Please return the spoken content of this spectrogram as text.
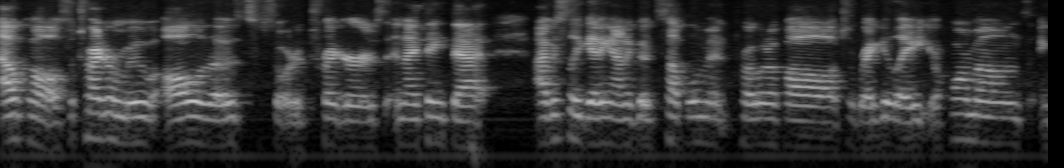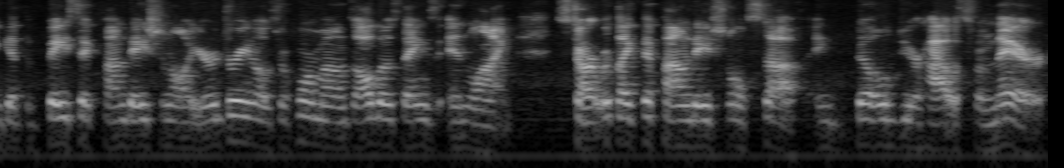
alcohol. So try to remove all of those sort of triggers. And i think that obviously getting on a good supplement protocol to regulate your hormones and get the basic foundational your adrenals your hormones all those things in line. Start with like the foundational stuff and build your house from there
